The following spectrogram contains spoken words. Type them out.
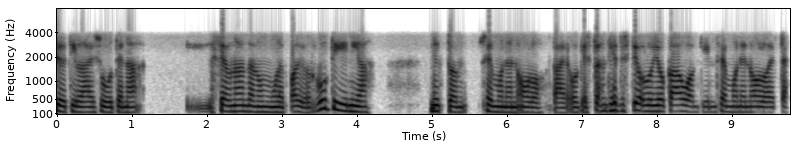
työtilaisuutena se on antanut mulle paljon rutiinia. Nyt on semmoinen olo, tai oikeastaan tietysti ollut jo kauankin semmoinen olo, että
